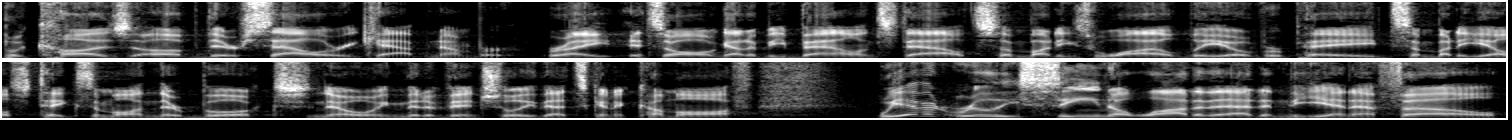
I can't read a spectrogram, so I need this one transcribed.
because of their salary cap number, right? It's all got to be balanced out. Somebody's wildly overpaid. Somebody else takes them on their books, knowing that eventually that's going to come off. We haven't really seen a lot of that in the NFL,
